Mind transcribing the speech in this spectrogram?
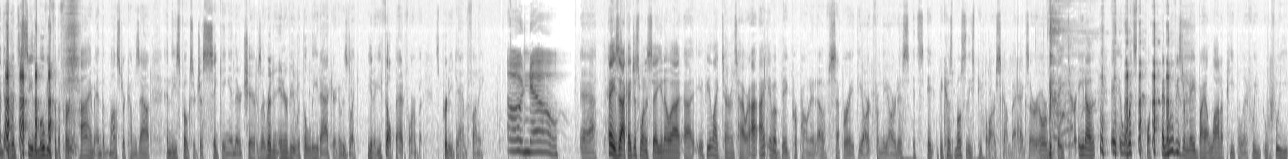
and they went to see the movie for the first time and the monster comes out and these folks are just sinking in their chairs. I read an interview with the lead actor and it was like, you know, you felt bad for him, but it's pretty damn funny. Oh no. Yeah. Hey, Zach, I just want to say, you know what? Uh, if you like Terrence Howard, I, I am a big proponent of separate the art from the artist. It's it, because most of these people are scumbags, or, or they, you know, it, it- what's the point? And movies are made by a lot of people. If we if we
